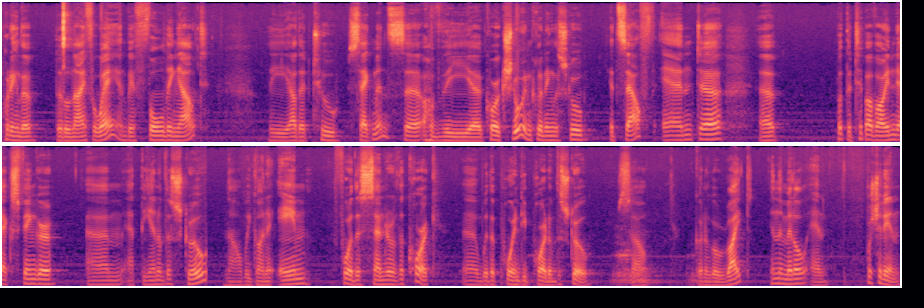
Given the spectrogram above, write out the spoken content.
putting the little knife away and we're folding out the other two segments uh, of the uh, corkscrew, including the screw itself, and uh, put the tip of our index finger um, at the end of the screw. Now we're going to aim for the center of the cork with the pointy part of the screw. So we're going to go right in the middle and push it in.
